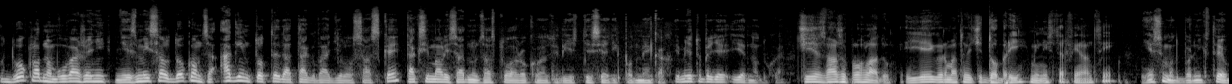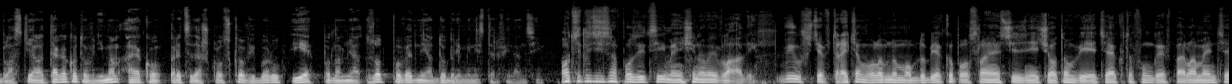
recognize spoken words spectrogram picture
dôkladnom uvážení nezmysel. Dokonca, ak im to teda tak vadilo Saske, tak si mali sadnúť za stôl a rokovať v desiatich podmienkach. Mne to príde jednoduché. Čiže z vášho pohľadu, je Igor Matovič dobrý minister financí? Nie som odborník v tej oblasti, ale tak ako to vnímam a ako predseda školského výboru je podľa mňa zodpovedný a dobrý minister financí. Ocitli sa v pozícii menšinovej vlády. Vy už ste v treťom volebnom období ako poslanec, čiže niečo o tom viete, ako to funguje v parlamente,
